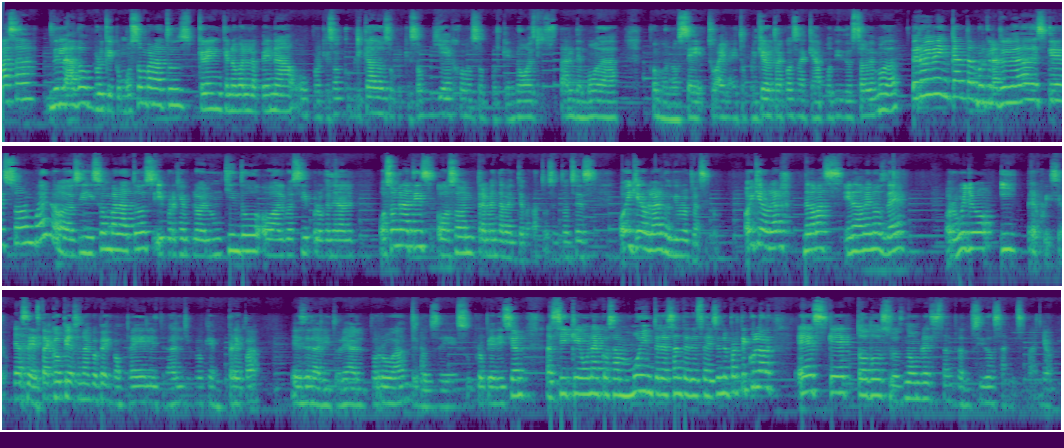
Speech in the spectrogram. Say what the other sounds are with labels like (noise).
pasa de lado porque como son baratos creen que no vale la pena o porque son complicados o porque son viejos o porque no están de moda como no sé Twilight o cualquier otra cosa que ha podido estar de moda. Pero a mí me encantan porque la realidad es que son buenos y son baratos y por ejemplo en un Kindle o algo así por lo general o son gratis o son tremendamente baratos. Entonces hoy quiero hablar de un libro clásico. Hoy quiero hablar nada más y nada menos de Orgullo y Prejuicio. Ya sé, esta copia es una copia que compré literal, yo creo que en prepa es de la editorial Porrúa, de los de su propia edición. Así que una cosa muy interesante de esta edición en particular es que todos los nombres están traducidos al español,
